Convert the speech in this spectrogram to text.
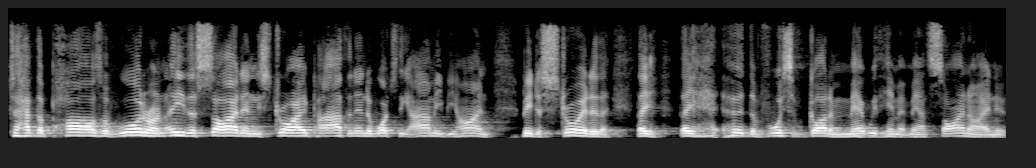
to have the piles of water on either side and this dry path, and then to watch the army behind be destroyed. They, they heard the voice of God and met with him at Mount Sinai, and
